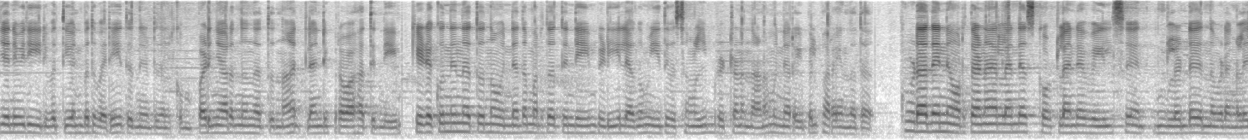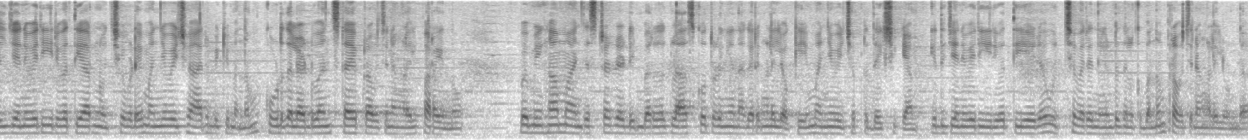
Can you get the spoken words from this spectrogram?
ജനുവരി ഇരുപത്തിയൊൻപത് വരെ ഇത് നീണ്ടു നിൽക്കും. പടിഞ്ഞാറ് നിന്നെത്തുന്ന അറ്റ്ലാന്റിക് പ്രവാഹത്തിന്റെയും കിഴക്കു നിന്നെത്തുന്ന ഉന്നത മർദ്ദത്തിന്റെയും പിടിയിലാകും ഈ ദിവസങ്ങളിൽ ബ്രിട്ടൻ എന്നാണ് മുന്നറിയിപ്പിൽ പറയുന്നത്. കൂടാതെ Northern Ireland Scotland Wales England എന്നിവിടങ്ങളിൽ ജനുവരി ഇരുപത്തിയാറിന് ഉച്ചയോടെ മഞ്ഞുവീഴ്ച ആരംഭിക്കുമെന്നും കൂടുതൽ അഡ്വാൻസ്ഡായ പ്രവചനങ്ങളിൽ പറയുന്നു. ബമിഹാം മാഞ്ചസ്റ്റർ എഡിൻബർഗ് ഗ്ലാസ്കോ തുടങ്ങിയ നഗരങ്ങളിലൊക്കെയും മഞ്ഞുവീഴ്ച പ്രതീക്ഷിക്കാം. ഇത് ജനുവരി ഇരുപത്തിയേഴ് ഉച്ചവരെ നീണ്ടു നിൽക്കുമെന്നും പ്രവചനങ്ങളിലുണ്ട്.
